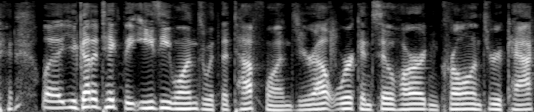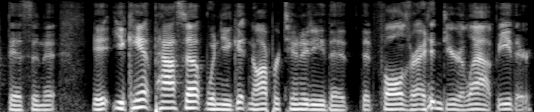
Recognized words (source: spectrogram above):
well, you got to take the easy ones with the tough ones. You're out working so hard and crawling through cactus, and it, it you can't pass up when you get an opportunity that that falls right into your lap either.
